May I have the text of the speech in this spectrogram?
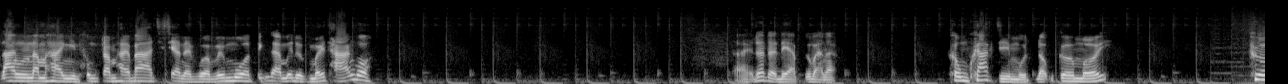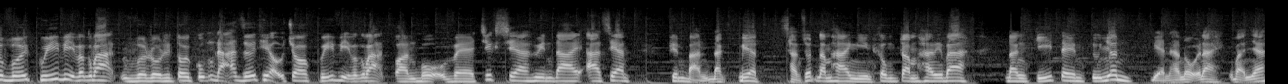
đang năm 2023 chiếc xe này vừa mới mua tính ra mới được mấy tháng thôi. Đấy, rất là đẹp các bạn ạ. Không khác gì một động cơ mới. Thưa với quý vị và các bạn, vừa rồi thì tôi cũng đã giới thiệu cho quý vị và các bạn toàn bộ về chiếc xe Hyundai Accent phiên bản đặc biệt sản xuất năm 2023 đăng ký tên tư nhân biển Hà Nội này các bạn nhé.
